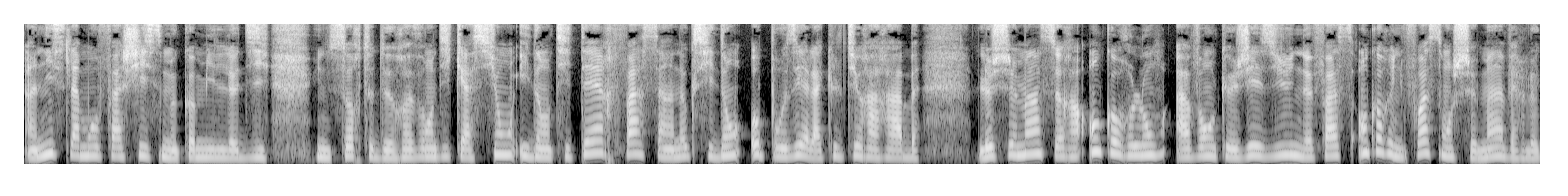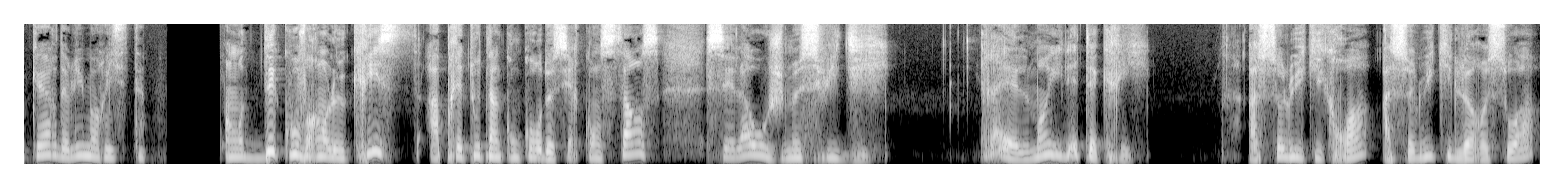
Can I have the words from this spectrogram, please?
un islamofascisme comme il le dit, une sorte de revendication identitaire face à un Occident opposé à la culture arabe. Le chemin sera encore long avant que Jésus ne fasse encore une fois son chemin vers le cœur de l'humoriste. En découvrant le Christ, après tout un concours de circonstances, c'est là où je me suis dit, réellement il est écrit, à celui qui croit, à celui qui le reçoit,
